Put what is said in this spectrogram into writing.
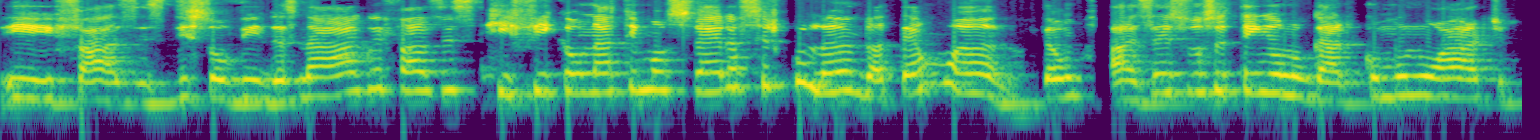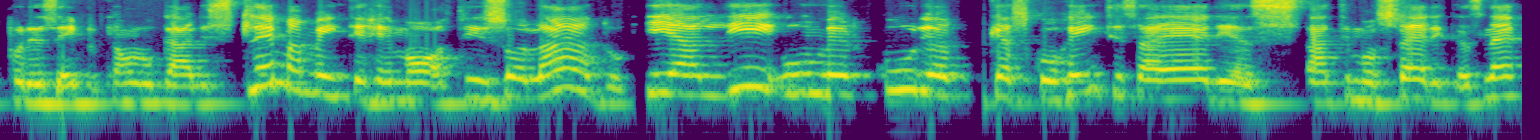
e fases dissolvidas na água e fases que ficam na atmosfera circulando até um ano. Então, às vezes você tem um lugar como no Ártico, por exemplo, que é um lugar extremamente remoto isolado, e ali o mercúrio, que as correntes aéreas atmosféricas, né,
